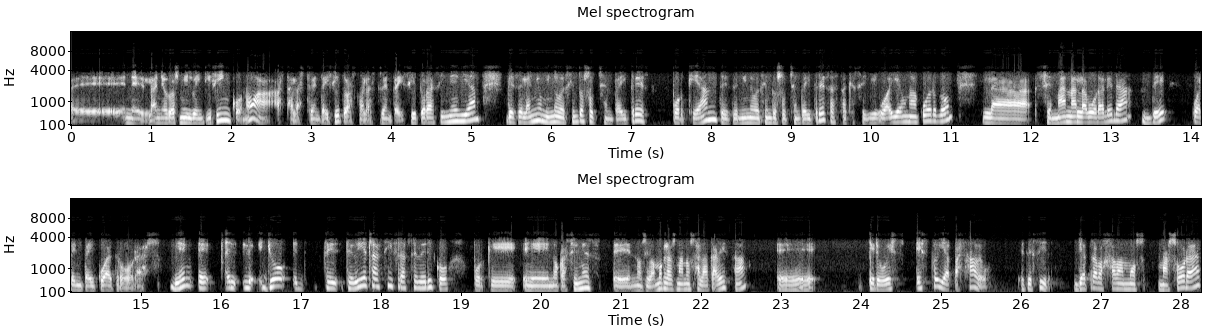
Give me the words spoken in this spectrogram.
eh, en el año 2025, ¿no? hasta las 37, hasta las 37 horas y media, desde el año 1983 porque antes de 1983, hasta que se llegó ahí a un acuerdo, la semana laboral era de 44 horas. Bien, eh, yo te, doy esas cifras, Federico, porque eh, en ocasiones eh, nos llevamos las manos a la cabeza, eh, pero es, esto ya ha pasado. Es decir, ya trabajábamos más horas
